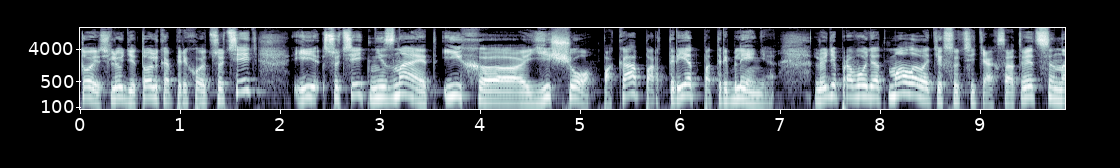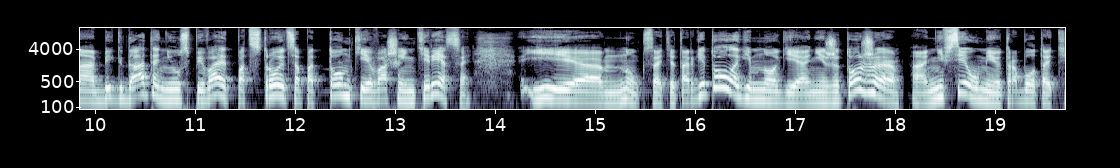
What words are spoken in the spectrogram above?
То есть люди только переходят в соцсеть, и соцсеть не знает их э, еще пока портрет потребления. Люди проводят мало в этих соцсетях, соответственно, Big Data не успевает подстроиться под тонкие ваши интересы. И, э, ну, кстати, таргетологи многие, они же тоже э, не все умеют работать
